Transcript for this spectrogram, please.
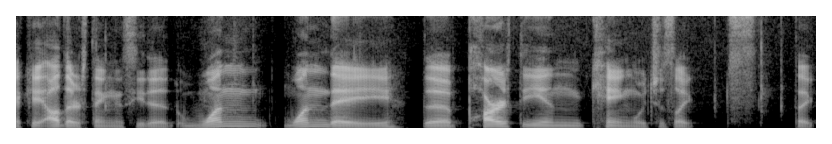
Okay, other things he did. One one day, the Parthian king, which is like, like,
